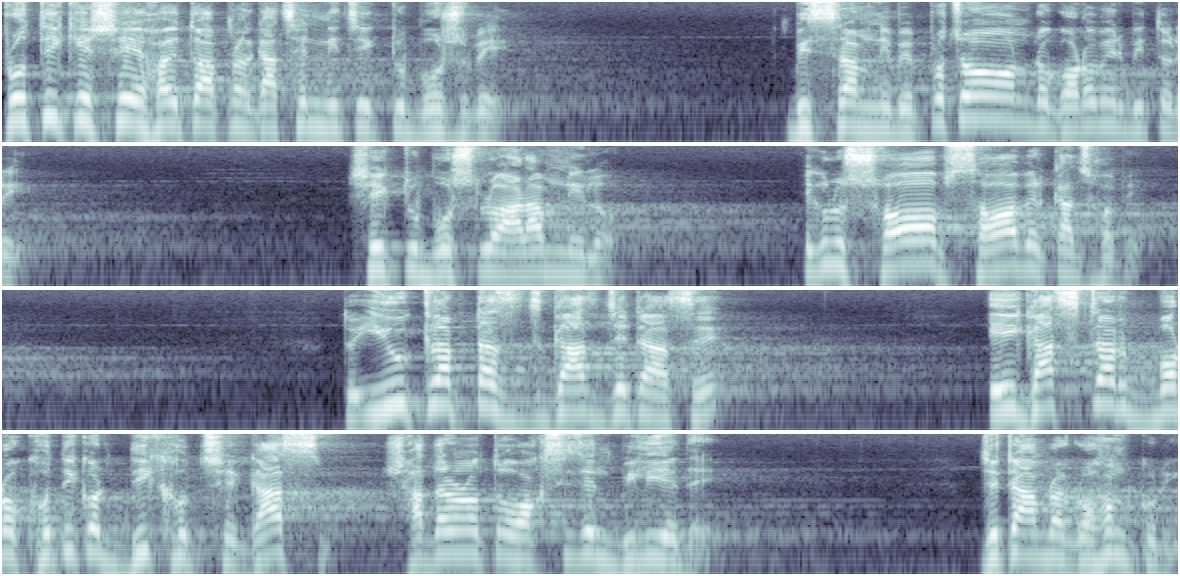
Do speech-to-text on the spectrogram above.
প্রতীক এসে হয়তো আপনার গাছের নিচে একটু বসবে, বিশ্রাম নেবে, প্রচণ্ড গরমের ভিতরে। সে একটু বসল, আরাম নিল। এগুলো সব স্বভাবের কাজ হবে। তো ইউক্লাপটাস গাছ যেটা আছে, এই গাছটার বড় ক্ষতিকর দিক হচ্ছে গাছ সাধারণত অক্সিজেন বিলিয়ে দেয়, যেটা আমরা গ্রহণ করি।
